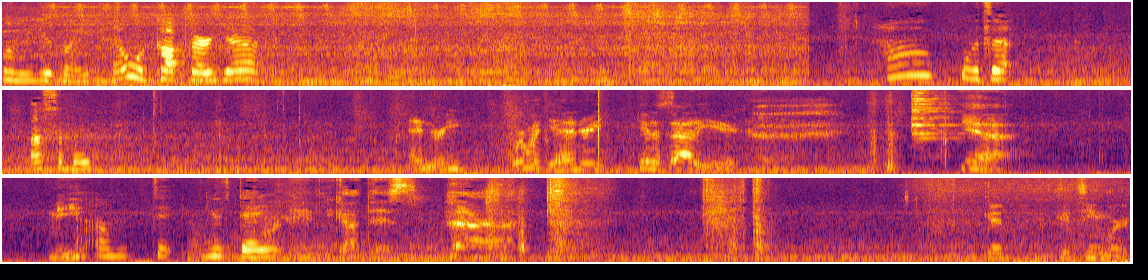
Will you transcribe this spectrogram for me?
Let me get my helicopter yet. How was that possible? Henry? We're with you, Henry. Get us out of here. Yeah. Me? Um, d- you Come on, stay. Dave, you got this. Good, good teamwork.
